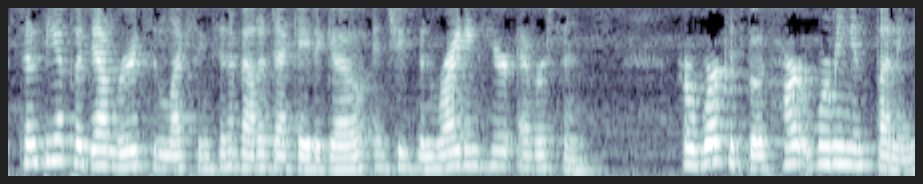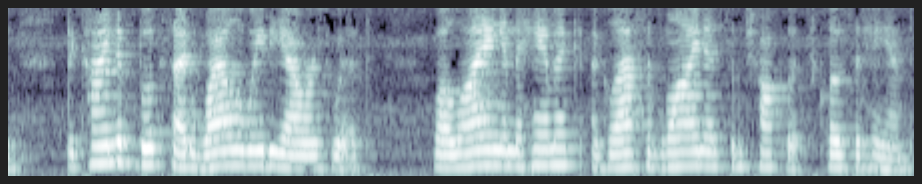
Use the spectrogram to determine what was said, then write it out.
Cynthia put down roots in Lexington about a decade ago, and she's been writing here ever since. Her work is both heartwarming and funny, the kind of books I'd while away the hours with, while lying in the hammock, a glass of wine, and some chocolates close at hand.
